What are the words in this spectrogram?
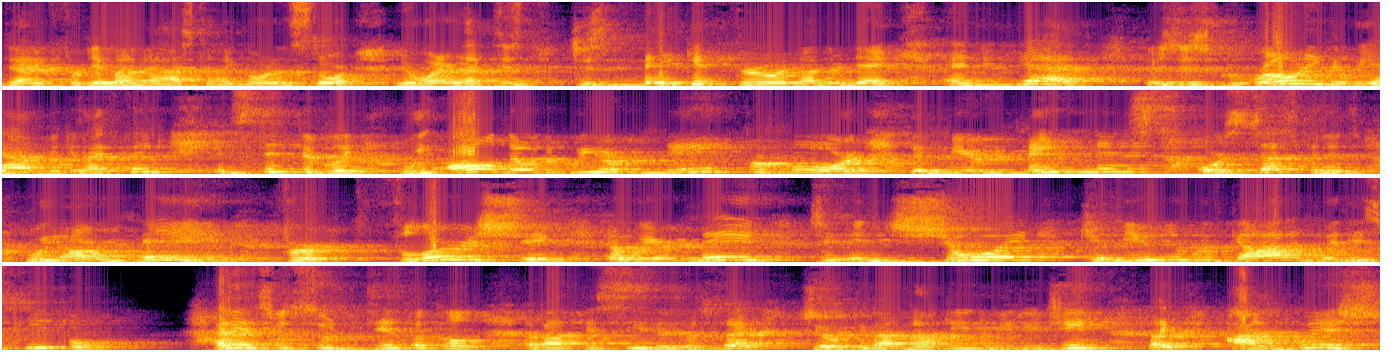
did I forget my mask? Can I go to the store? You know, whatever. Like, just just make it through another day. And yet, there's this groaning that we have because I think instinctively we all know that we are made for more than mere maintenance or sustenance. We are made for flourishing, and we are made to enjoy communion with God and with His people. I think that's what's so difficult about this season. This is I joked about not getting to be Eugene. Like, I wish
